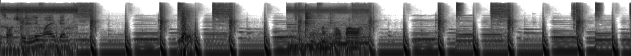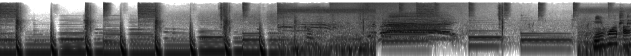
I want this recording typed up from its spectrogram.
走去另外一边，有卖包包啊。棉花糖，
